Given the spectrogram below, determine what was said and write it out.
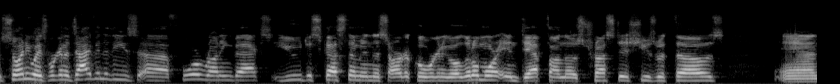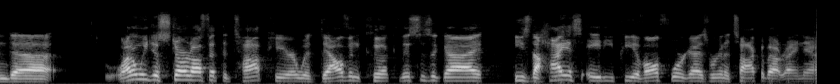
so, anyways, we're going to dive into these uh, four running backs. You discussed them in this article. We're going to go a little more in depth on those trust issues with those. And uh, why don't we just start off at the top here with Dalvin Cook? This is a guy, he's the highest ADP of all four guys we're going to talk about right now.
